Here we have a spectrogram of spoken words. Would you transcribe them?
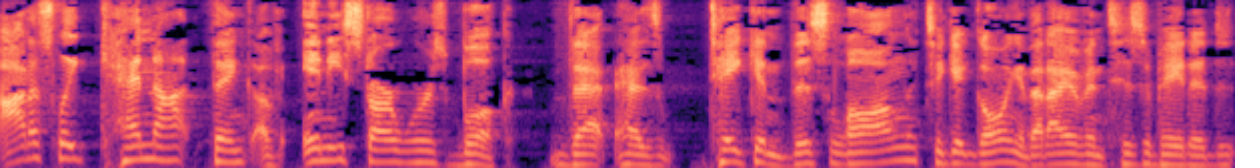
honestly cannot think of any Star Wars book that has taken this long to get going and that I have anticipated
